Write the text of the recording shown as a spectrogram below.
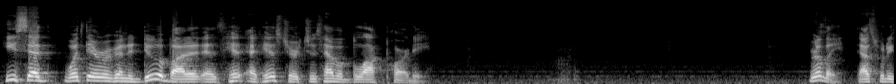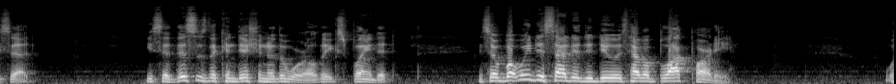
He said what they were going to do about it at his church is have a block party. Really, that's what he said. He said, This is the condition of the world. He explained it. And so, what we decided to do is have a block party.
